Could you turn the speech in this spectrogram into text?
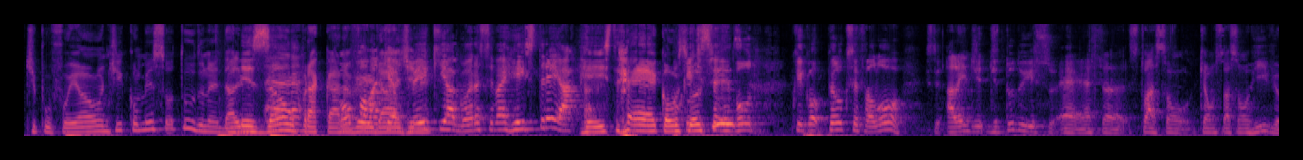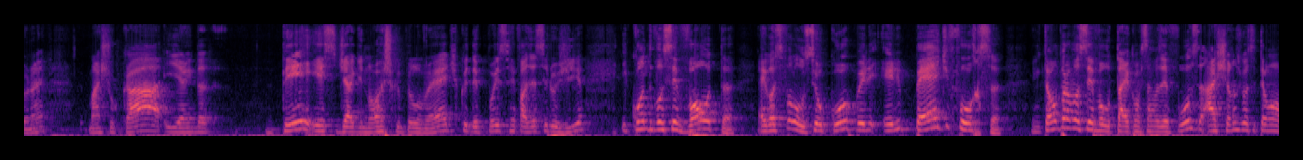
tipo, foi aonde começou tudo, né? Da lesão É, pra cá, na falar verdade. que é meio né? que agora você vai reestrear, cara. Reestra- É, como Porque, se fosse. volta- porque pelo que você falou, além de, de tudo isso, é, essa situação, que é uma situação horrível, né? Machucar e ainda ter esse diagnóstico pelo médico e depois refazer a cirurgia. E quando você volta, é igual você falou, o seu corpo ele, ele perde força. Então, pra você voltar e começar a fazer força, a chance de você ter uma,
